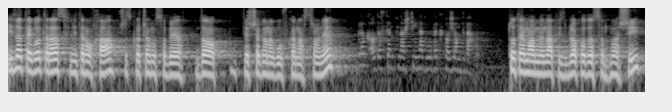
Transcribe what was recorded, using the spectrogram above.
I dlatego teraz literą H przeskoczymy sobie do pierwszego nagłówka na stronie. Blok o dostępności nagłówek poziom 2. Tutaj mamy napis blok o dostępności.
